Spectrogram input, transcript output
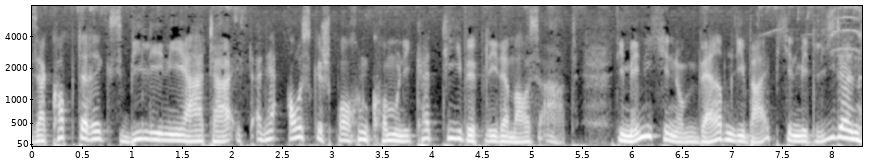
Sarcopteryx bilineata ist eine ausgesprochen kommunikative Fledermausart. Die Männchen umwerben die Weibchen mit Liedern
